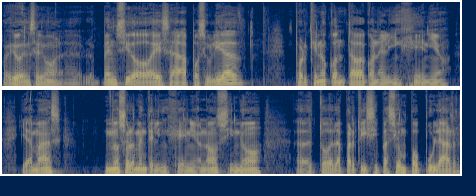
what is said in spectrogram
Radio venció esa posibilidad porque no contaba con el ingenio y además no solamente el ingenio, ¿no? sino eh, toda la participación popular,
